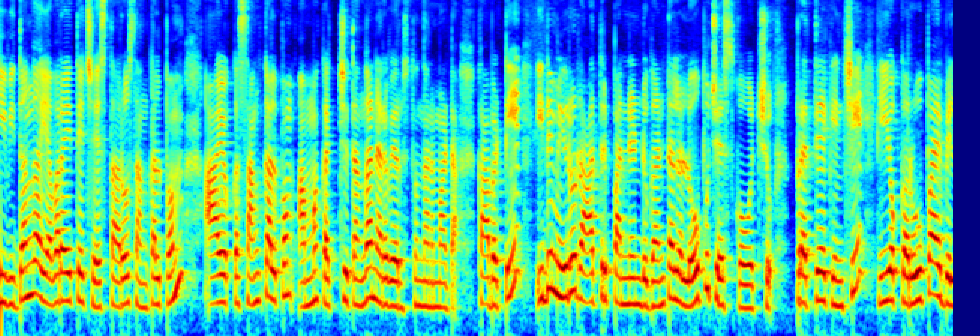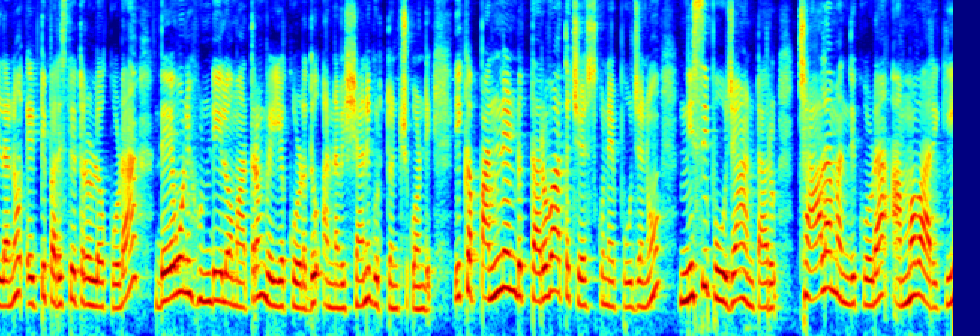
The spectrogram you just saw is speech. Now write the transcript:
ఈ విధంగా ఎవరైతే చేస్తారో సంకల్పం ఆ యొక్క సంకల్పం అమ్మ ఖచ్చితంగా నెరవేరుస్తుందన్నమాట. కాబట్టి ఇది మీరు రాత్రి పన్నెండు గంటల లోపు చేసుకోవచ్చు. ప్రత్యేకించి ఈ యొక్క రూపాయి బిల్లను ఎట్టి పరిస్థితులలో కూడా దేవుని హుండీలో మాత్రం వేయకూడదు అన్న విషయాన్ని గుర్తుంచుకోండి. ఇక పన్నెండు తరువాత చేసుకునే పూజను నిసి పూజ అంటారు. చాలామంది కూడా అమ్మవారికి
